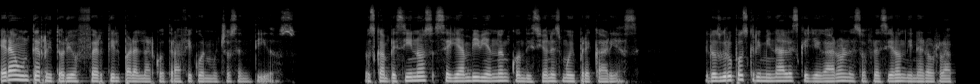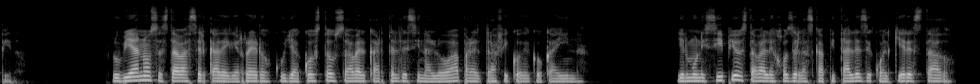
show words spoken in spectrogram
Era un territorio fértil para el narcotráfico en muchos sentidos. Los campesinos seguían viviendo en condiciones muy precarias, y los grupos criminales que llegaron les ofrecieron dinero rápido. Lubianos estaba cerca de Guerrero, cuya costa usaba el cártel de Sinaloa para el tráfico de cocaína. Y el municipio estaba lejos de las capitales de cualquier estado,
